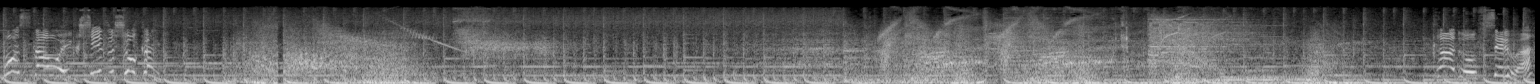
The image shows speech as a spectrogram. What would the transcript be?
モンスターをエクシーズ召喚。カードを伏せるわ。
